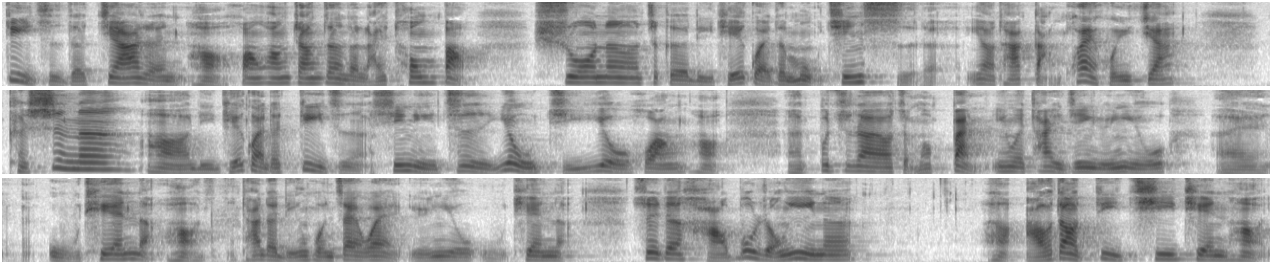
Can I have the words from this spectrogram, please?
弟子的家人哈，慌慌张张的来通报说呢，这个李铁拐的母亲死了，要他赶快回家。可是呢，啊，李铁拐的弟子啊，心里是又急又慌，哈，呃，不知道要怎么办，因为他已经云游呃五天了，哈，他的灵魂在外云游五天了，所以呢，好不容易呢，哈，熬到第七天，哈，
